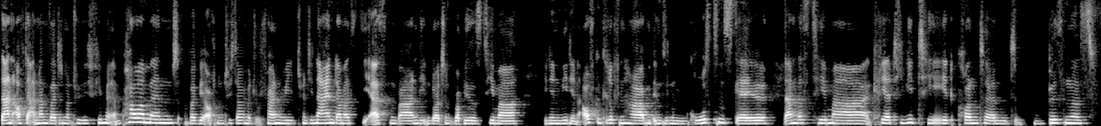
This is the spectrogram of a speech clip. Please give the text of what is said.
Dann auf der anderen Seite natürlich viel mehr Empowerment, weil wir auch natürlich da mit Refinery 29 damals die ersten waren, die in Deutschland überhaupt dieses Thema in den Medien aufgegriffen haben, in so einem großen Scale. Dann das Thema Kreativität, Content, Business,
